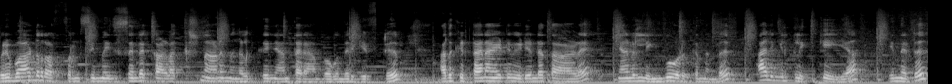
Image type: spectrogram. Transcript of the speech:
ഒരുപാട് റെഫറൻസ് ഇമേജസിന്റെ കളക്ഷനാണ് നിങ്ങൾക്ക് ഞാൻ തരാൻ പോകുന്ന ഒരു ഗിഫ്റ്റ് അത് കിട്ടാനായിട്ട് വീഡിയോന്റെ താഴെ ഞാനൊരു ലിങ്ക് കൊടുക്കുന്നുണ്ട്. ആ ലിങ്കിൽ ക്ലിക്ക് ചെയ്യുക. എന്നിട്ട്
